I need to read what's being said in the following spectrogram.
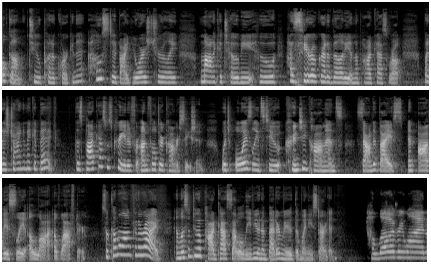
welcome to Put a Cork in It, hosted by yours truly, Monica Toby, who has zero credibility in the podcast world, but is trying to make it big. This podcast was created for unfiltered conversation, which always leads to cringy comments, sound advice, and obviously a lot of laughter. So come along for the ride and listen to a podcast that will leave you in a better mood than when you started. Hello, everyone.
